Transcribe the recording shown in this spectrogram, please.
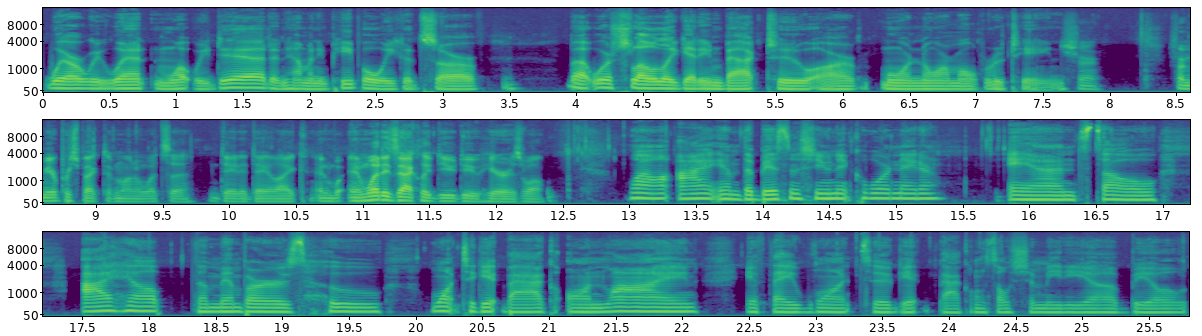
where we went and what we did and how many people we could serve. But we're slowly getting back to our more normal routine. Sure. From your perspective, Mona, what's a day to day like, and and what exactly do you do here as well? Well, I am the business unit coordinator. And so I help the members who want to get back online, if they want to get back on social media, build,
